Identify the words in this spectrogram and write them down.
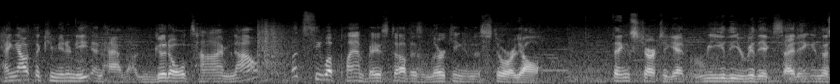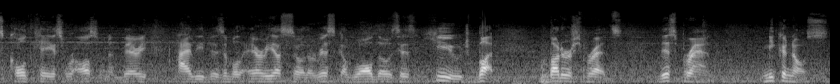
hang out the community, and have a good old time. Now, let's see what plant-based stuff is lurking in this store, y'all things start to get really, really exciting. In this cold case, we're also in a very highly visible area, so the risk of Waldo's is huge. But butter spreads, this brand, Mykonos,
